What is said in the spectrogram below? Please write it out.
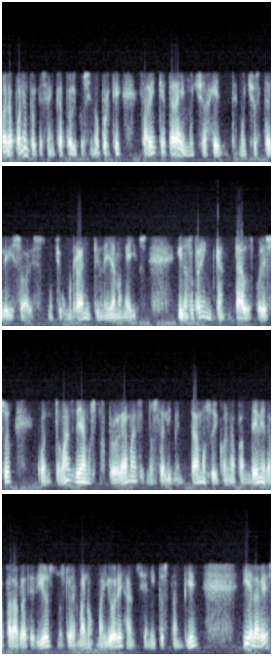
No la ponen porque sean católicos, sino porque saben que atrae mucha gente, muchos televisores, mucho un ranking le llaman ellos. Y nosotros encantados, por eso cuanto más veamos estos programas, nos alimentamos hoy con la pandemia, la palabra de Dios, nuestros hermanos mayores, ancianitos también, y a la vez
